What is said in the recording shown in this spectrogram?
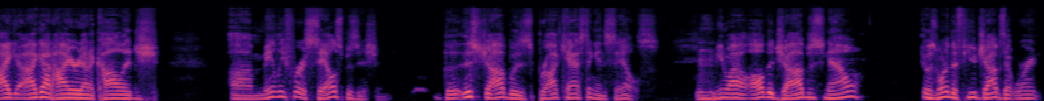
i got- i got hired out of college um mainly for a sales position. The this job was broadcasting and sales. Mhm. meanwhile all the jobs now it was one of the few jobs that weren't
